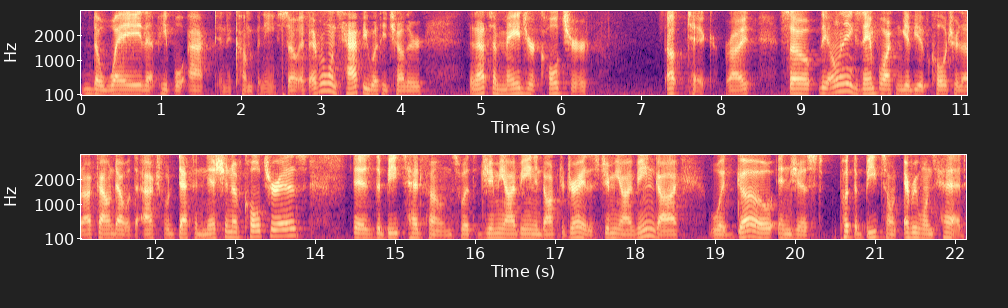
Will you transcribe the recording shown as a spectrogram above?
the way that people act in a company. So if everyone's happy with each other, then that's a major culture uptick, right? So the only example I can give you of culture that I found out what the actual definition of culture is is the Beats headphones with Jimmy Iovine and Dr. Dre. This Jimmy Iovine guy would go and just put the beats on everyone's head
